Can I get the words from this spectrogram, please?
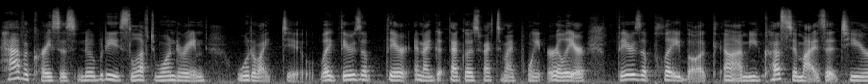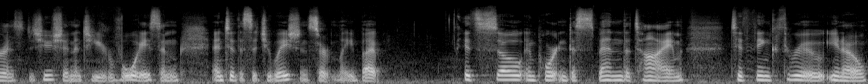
have a crisis, nobody is left wondering, what do I do? Like there's a there, and I, that goes back to my point earlier. There's a playbook. Um, you customize it to your institution and to your voice and and to the situation certainly, but it's so important to spend the time to think through, you know,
